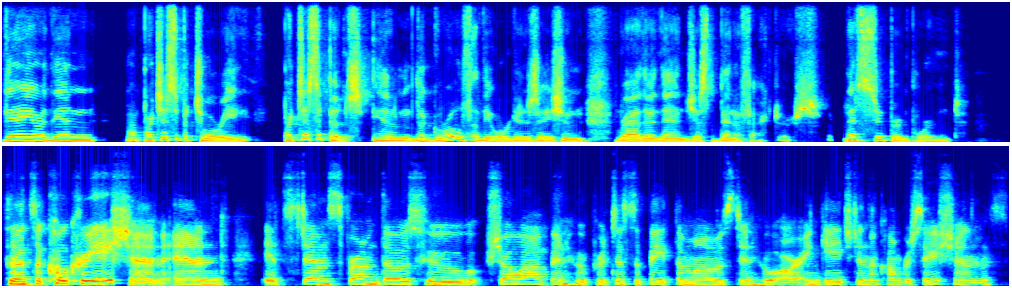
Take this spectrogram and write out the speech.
they are then uh, participatory participants in the growth of the organization rather than just benefactors. That's super important. So it's a co creation and it stems from those who show up and who participate the most and who are engaged in the conversations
